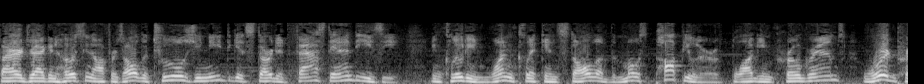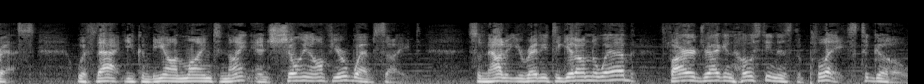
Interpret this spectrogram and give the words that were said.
Fire Dragon Hosting offers all the tools you need to get started fast and easy, including one-click install of the most popular of blogging programs, WordPress. With that, you can be online tonight and showing off your website. So now that you're ready to get on the web, Fire Dragon Hosting is the place to go.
